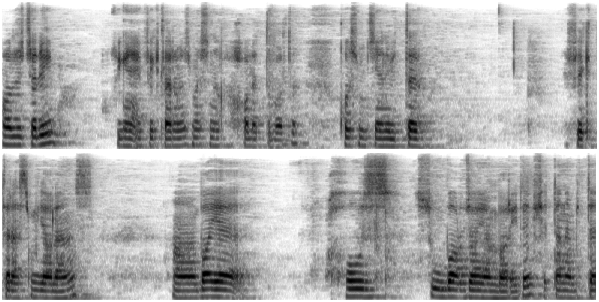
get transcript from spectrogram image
hozirchalik qilgan effektlarimiz mana shunaqa holatda bo'ldi qo'shimcha yana bitta effektni rasmga olamiz. Boya hovuz suv bor joyi ham bor edi. O'sha yerdan ham bitta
